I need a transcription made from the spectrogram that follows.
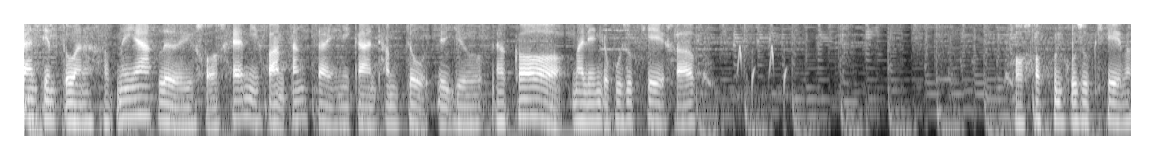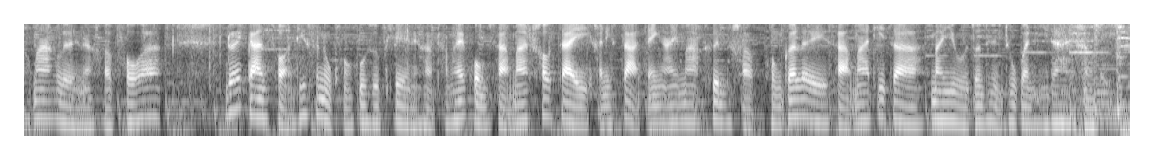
การเตรียมตัวนะครับไม่ยากเลย ขอแค่มีความตั้งใจในการทำโจทย์เยอะๆ แล้วก็มาเรียนกับครูสุเคครับ ขอขอบคุณครูสุเคมากๆเลยนะครับ เพราะว่าด้วยการสอนที่สนุกของครูสุเคนะครับทำให้ผมสามารถเข้าใจคณิตศาสตร์ได้ง่ายมากขึ้นครับ ผมก็เลยสามารถที่จะมาอยู่จนถึงทุกวันนี้ได้ครับ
